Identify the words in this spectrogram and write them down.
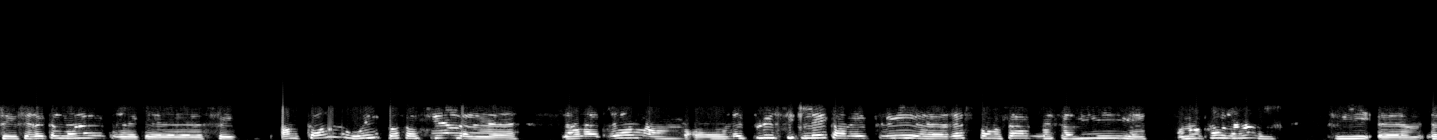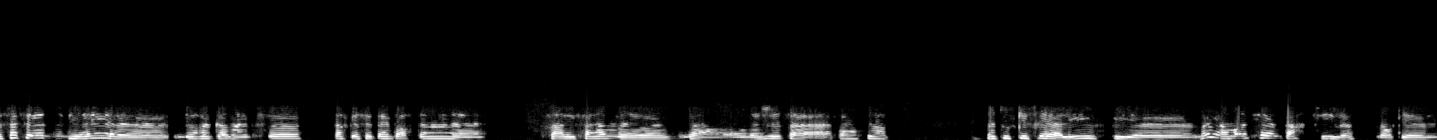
c'est, reconnaître que c'est encore, oui, pas facile. dans notre homme, on, est plus cyclique, on est plus responsable de la famille. on en prend l'âge. Puis, ça fait du bien de reconnaître ça parce que c'est important sans les femmes, euh, ben, on a juste à, penser à, tout ce qui se réalise. Puis, euh, ben, il en manquait une partie. Là. Donc, euh,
